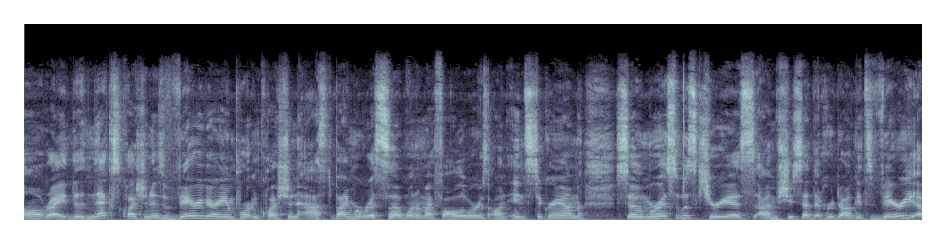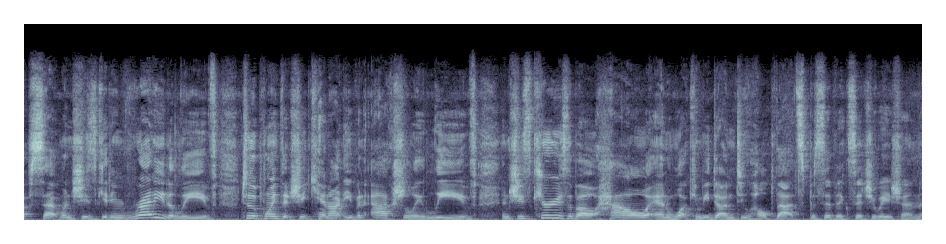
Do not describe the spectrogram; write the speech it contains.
All right, the next question is a very, very important question asked by Marissa, one of my followers on Instagram. So, Marissa was curious. Um, she said that her dog gets very upset when she's getting ready to leave to the point that she cannot even actually leave. And she's curious about how and what can be done to help that specific situation.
